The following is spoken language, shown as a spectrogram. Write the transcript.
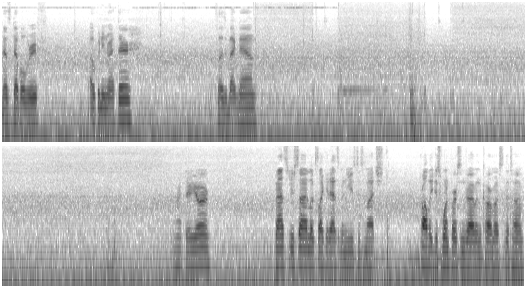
That's double roof opening right there. Close it back down. All right, there you are. Passenger side looks like it hasn't been used as much. Probably just one person driving the car most of the time.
